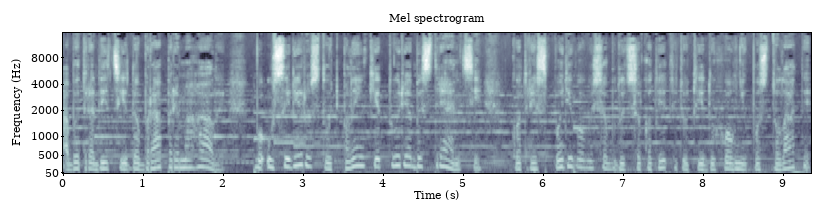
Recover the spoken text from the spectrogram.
аби традиції добра перемагали, бо у селі ростуть маленькі туря бестрянці, котрі сподівалося будуть сокотити тут і духовні постулати,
